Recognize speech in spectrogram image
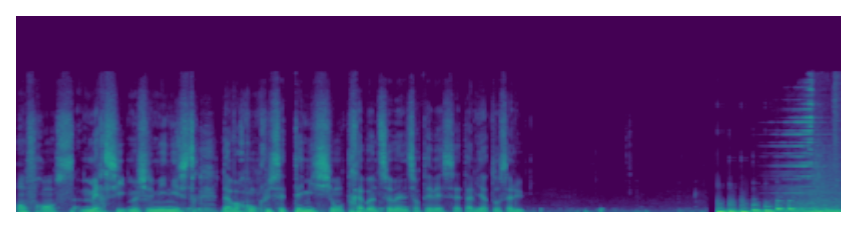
en France. Merci, monsieur le ministre, d'avoir conclu cette émission. Très bonne semaine sur TV7. À bientôt. Salut. Thank you.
